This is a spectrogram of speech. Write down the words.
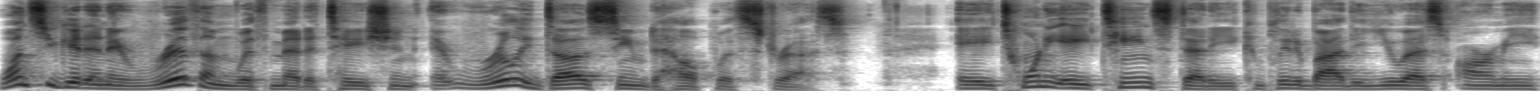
Once you get in a rhythm with meditation, it really does seem to help with stress. A 2018 study completed by the U.S. Army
